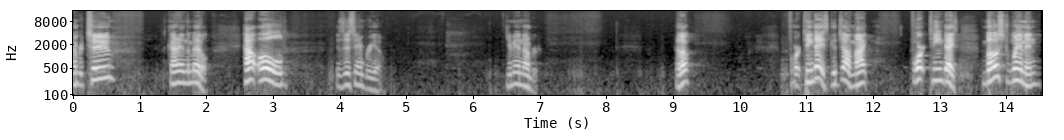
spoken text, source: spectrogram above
Number two, kind of in the middle. How old is this embryo? Give me a number. Hello? 14 days. Good job, Mike. 14 days. Most women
